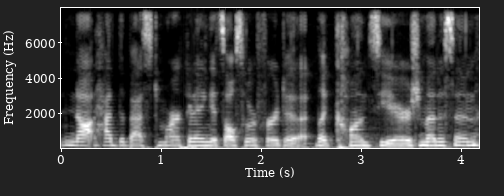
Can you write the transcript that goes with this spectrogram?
not had the best marketing. It's also referred to like concierge medicine,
